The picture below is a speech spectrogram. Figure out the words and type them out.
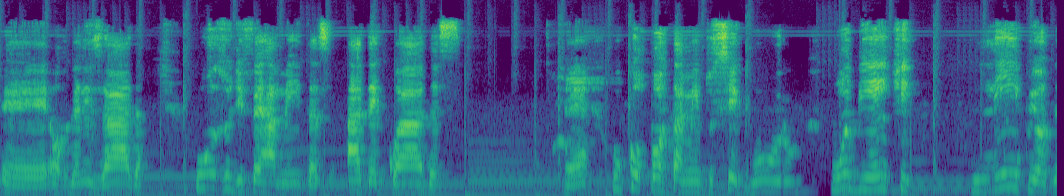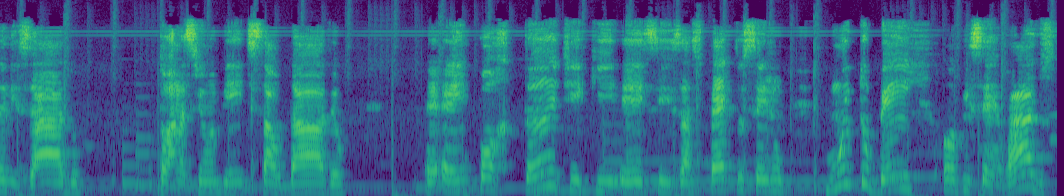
é, organizada, uso de ferramentas adequadas, né? o comportamento seguro, um ambiente limpo e organizado, torna-se um ambiente saudável. É, é, importante que esses aspectos sejam muito bem observados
